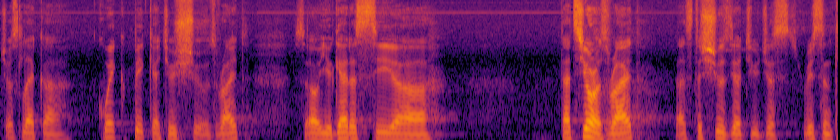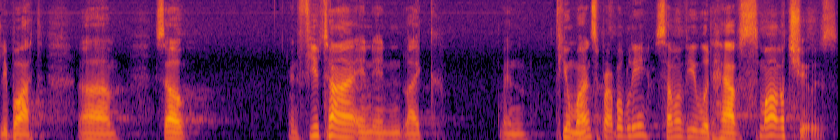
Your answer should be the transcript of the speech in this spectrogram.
just like a quick peek at your shoes, right? So you get to see, uh, that's yours, right? That's the shoes that you just recently bought. Um, so in few time, in, in like, in few months probably, some of you would have smart shoes.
